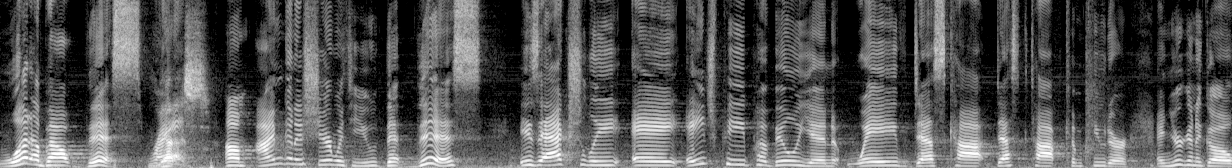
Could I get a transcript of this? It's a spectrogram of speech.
what about this, right? Yes. Um, I'm going to share with you that this is actually a HP Pavilion Wave desktop desktop computer, and you're going to go,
